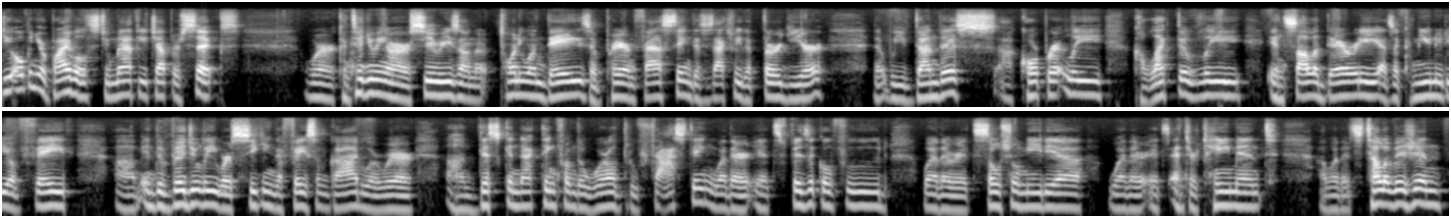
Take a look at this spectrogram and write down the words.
would you open your Bibles to Matthew chapter 6? We're continuing our series on uh, 21 days of prayer and fasting. This is actually the third year that we've done this uh, corporately, collectively, in solidarity as a community of faith. Um, individually, we're seeking the face of God, where we're um, disconnecting from the world through fasting, whether it's physical food, whether it's social media, whether it's entertainment, uh, whether it's television,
